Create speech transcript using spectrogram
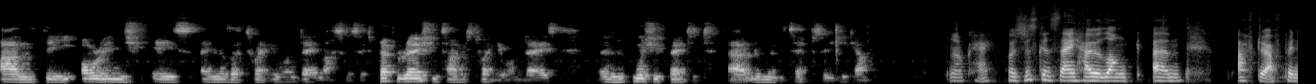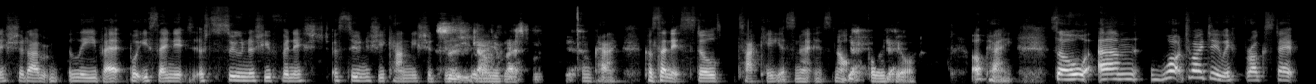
And the orange is another 21 day masking. So its preparation time is 21 days. And once you've painted, uh, remove the tape as soon as you can. Okay. I was just going to say how long um, after I finish should I leave it? But you're saying it as soon as you finished, as soon as you can, you should. As soon as you can, yes, yeah. Okay, because then it's still tacky, isn't it? It's not yeah, fully yeah. pure. Okay, so um, what do I do if frog tape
